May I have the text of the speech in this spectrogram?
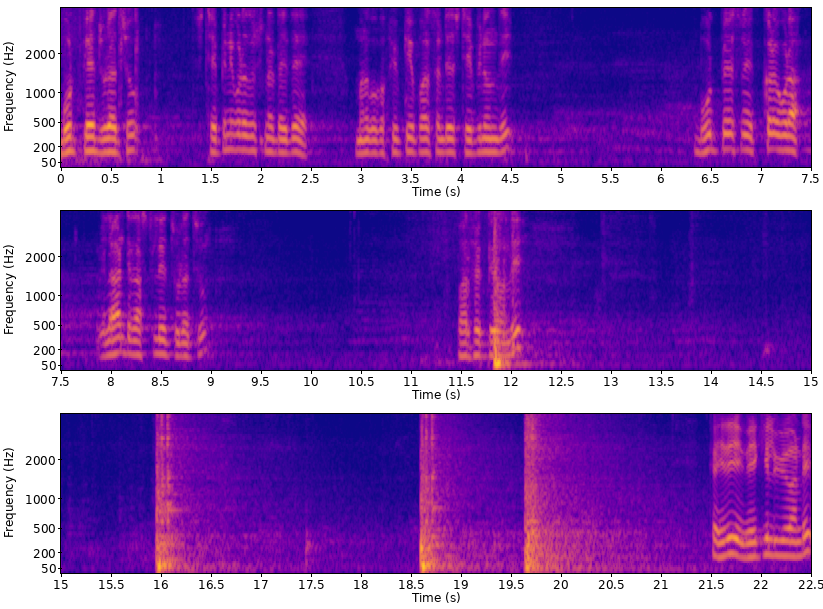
బూట్ ప్లేస్ చూడొచ్చు. స్టెపిని కూడా చూసినట్టయితే మనకు ఒక ఫిఫ్టీ పర్సెంటేజ్ స్టెపిన్ ఉంది. బూట్ ప్లేస్లో ఎక్కడ కూడా ఎలాంటి రస్ట్ లేదు చూడొచ్చు. పర్ఫెక్ట్గా ఉంది. ఇంకా ఇది వెహికల్ వ్యూ అండి.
